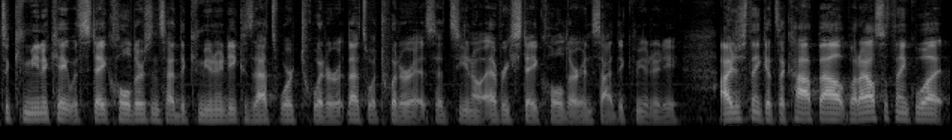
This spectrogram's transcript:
to communicate with stakeholders inside the community because that's where Twitter, that's what Twitter is. It's, you know, every stakeholder inside the community. I just think it's a cop out, but I also think what,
